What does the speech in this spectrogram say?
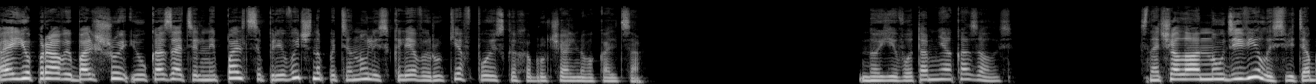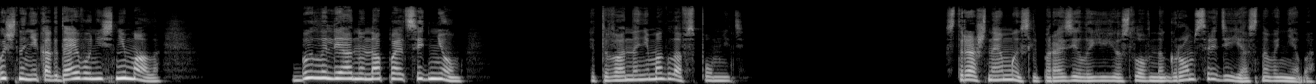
а ее правый большой и указательный пальцы привычно потянулись к левой руке в поисках обручального кольца. Но его там не оказалось. Сначала Анна удивилась, ведь обычно никогда его не снимала. Было ли оно на пальце днем? Этого она не могла вспомнить. Страшная мысль поразила ее, словно гром среди ясного неба.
